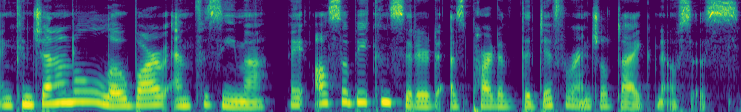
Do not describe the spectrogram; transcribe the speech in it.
and congenital lobar emphysema may also be considered as part of the differential diagnosis.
